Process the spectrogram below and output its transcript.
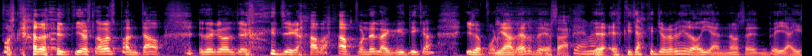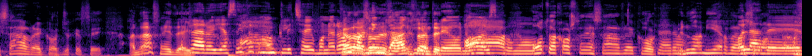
Pues claro, el tío estaba espantado. Entonces claro, el tío llegaba a poner la crítica y lo ponía verde. O sea, Claro. es que ya es que yo ni lo oían, ¿no? O sea, veía Isaac Records, yo qué sé, Another Sunny Day. Claro, ya se hizo Ah, como un cliché. Bueno, era claro, un running gag, yo creo, ¿no? Ah, es como... Otra cosa de Isaac Records. Claro. Menuda mierda. O la de,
